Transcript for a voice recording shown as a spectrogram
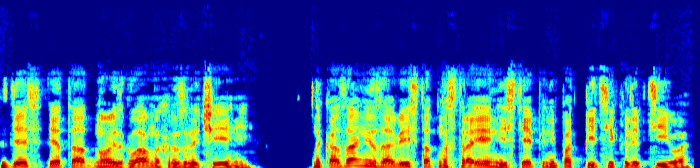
Здесь это одно из главных развлечений. Наказание зависит от настроения и степени подпития коллектива.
